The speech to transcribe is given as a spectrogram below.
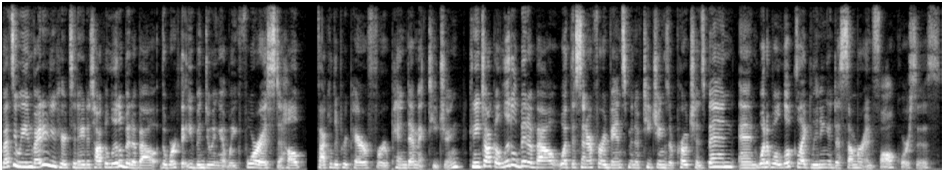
Betsy, we invited you here today to talk a little bit about the work that you've been doing at Wake Forest to help faculty prepare for pandemic teaching. Can you talk a little bit about what the Center for Advancement of Teaching's approach has been and what it will look like leading into summer and fall courses?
